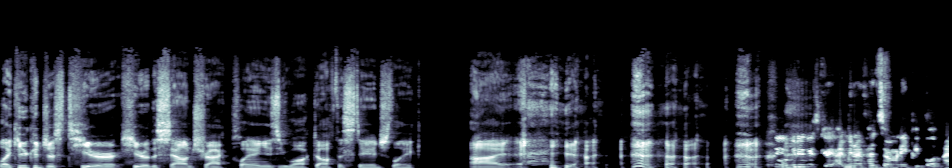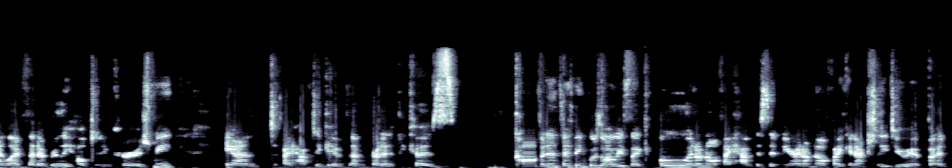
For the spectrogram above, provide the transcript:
like you could just hear hear the soundtrack playing as you walked off the stage like I yeah. But it was great. I mean, I've had so many people in my life that have really helped and encouraged me, and I have to give them credit because confidence, I think, was always like, oh, I don't know if I have this in me, or I don't know if I can actually do it. But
